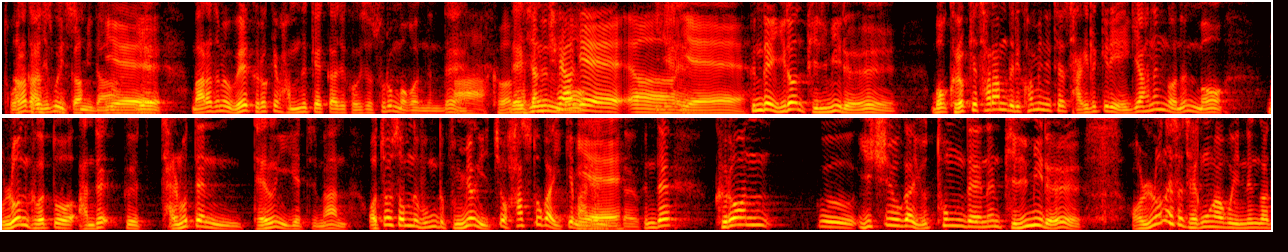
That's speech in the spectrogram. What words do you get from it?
돌아다니고 그렇습니까? 있습니다. 예. 말하자면 왜 그렇게 밤늦게까지 거기서 술을 먹었는데 아, 내지는 뭐 최악의 어, 예. 예. 근데 이런 빌미를 뭐 그렇게 사람들이 커뮤니티에서 자기들끼리 얘기하는 거는 뭐 물론 그것도 안 돼 그 잘못된 대응이겠지만 어쩔 수 없는 부분도 분명히 있죠. 하수도가 있게 마련이니까요. 근데 그런 그 이슈가 유통되는 빌미를 언론에서 제공하고 있는 것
